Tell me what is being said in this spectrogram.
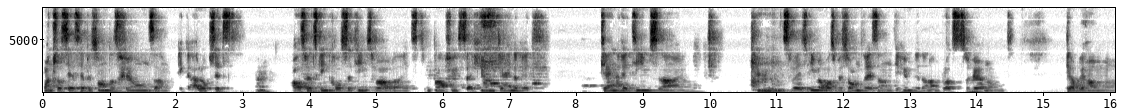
waren schon sehr, sehr besonders für uns, ähm, egal ob es jetzt äh, auswärts gegen große Teams war oder jetzt in Anführungszeichen kleinere, kleinere Teams. Äh, es war jetzt immer was Besonderes, an die Hymne dann am Platz zu hören und ich glaube, wir haben äh,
